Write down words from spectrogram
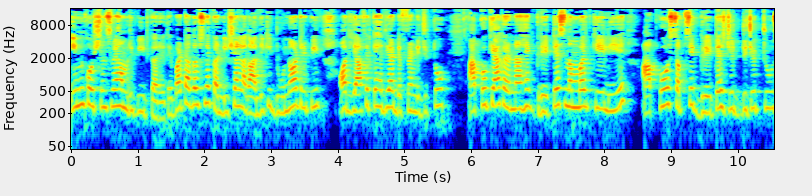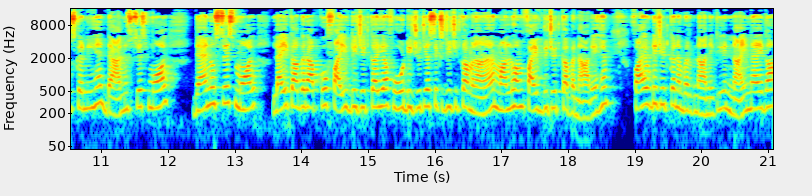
इन क्वेश्चन में हम रिपीट कर रहे थे बट अगर उसने कंडीशन लगा दी कि डू नॉट रिपीट और या फिर कह दिया डिफरेंट डिजिट तो आपको क्या करना है ग्रेटेस्ट नंबर के लिए आपको सबसे ग्रेटेस्ट डिजिट चूज़ करनी है देन उससे स्मॉल देन उससे स्मॉल लाइक अगर आपको फाइव डिजिट का या फोर डिजिट या सिक्स डिजिट का बनाना है, मान लो हम फाइव डिजिट का बना रहे हैं फाइव डिजिट का नंबर बनाने के लिए नाइन आएगा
